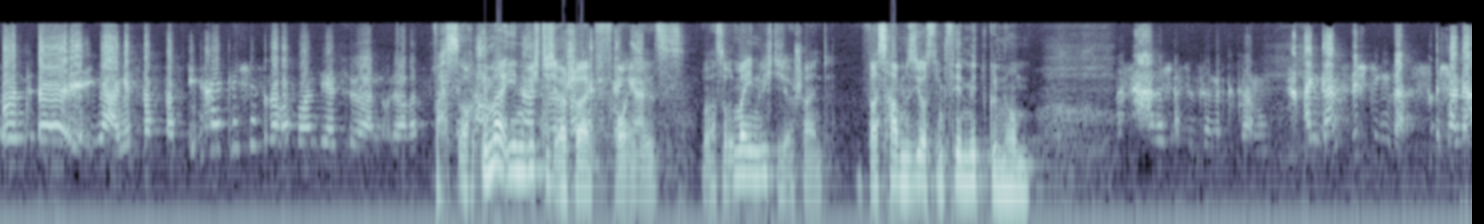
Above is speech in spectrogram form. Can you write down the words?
Und äh, ja, jetzt was, was Inhaltliches oder was wollen Sie jetzt hören? Oder was, Was auch immer Ihnen wichtig erscheint, Frau Engels. Was auch immer Ihnen wichtig erscheint. Was haben Sie aus dem Film mitgenommen? Was habe ich aus dem Film mitgenommen? Einen ganz mir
